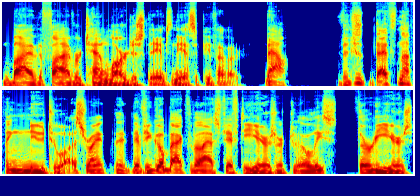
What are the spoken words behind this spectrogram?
by the five or ten largest names in the S&P 500. Now, that's nothing new to us, right? If you go back for the last 50 years or at least 30 years,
